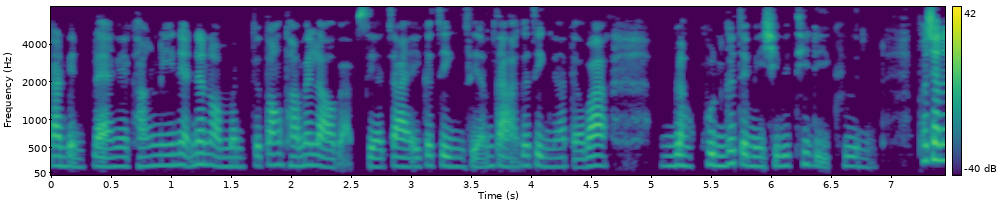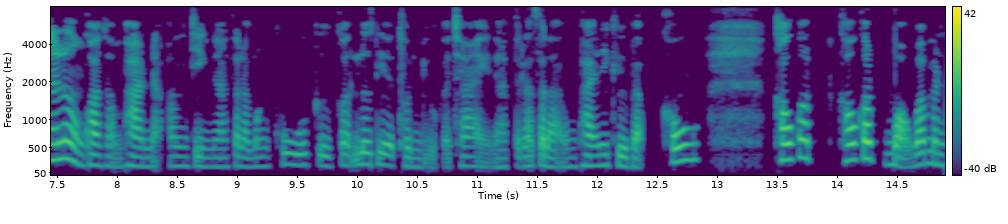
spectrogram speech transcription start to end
การเปลี่ยนแปลงในครั้งนี้เนี่ยแน่นอนมันจะต้องทำให้เราแบบเสียใจก็จริงเสียน้ำตาก็จริงนะแต่ว่าเราคุณก็จะมีชีวิตที่ดีขึ้น เพราะฉะนั้นเรื่องของความสัมพันธ์อะเอาจริงนะสำหรับบางคู่คือก็เลือกที่จะทนอยู่ก็ใช่นะแต่ลักษณะของไพ่นี่คือแบบเขาเขาก็เขาก็บอกว่ามัน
